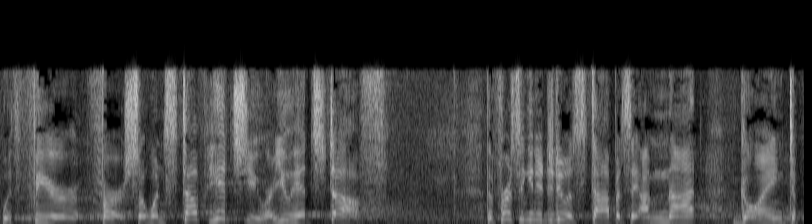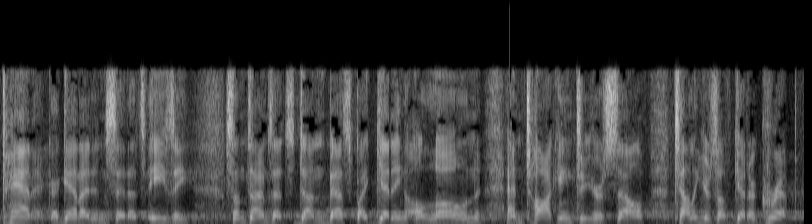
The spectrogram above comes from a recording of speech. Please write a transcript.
with fear first. So when stuff hits you or you hit stuff, the first thing you need to do is stop and say, I'm not going to panic. Again, I didn't say that's easy. Sometimes that's done best by getting alone and talking to yourself, telling yourself, get a grip.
